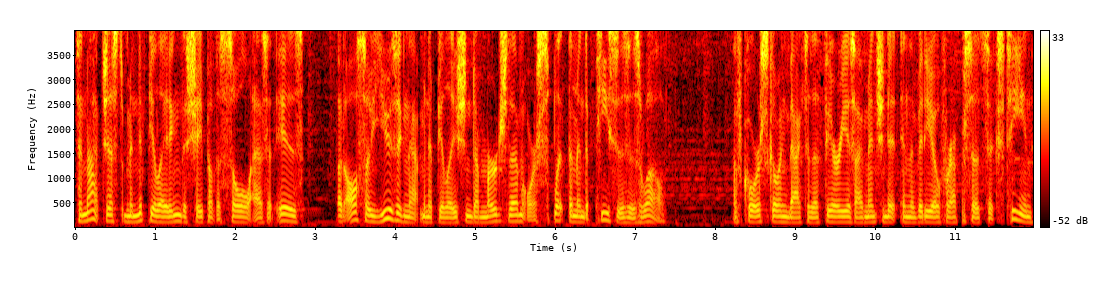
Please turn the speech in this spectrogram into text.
to not just manipulating the shape of a soul as it is, but also using that manipulation to merge them or split them into pieces as well. Of course, going back to the theory as I mentioned it in the video for episode 16,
